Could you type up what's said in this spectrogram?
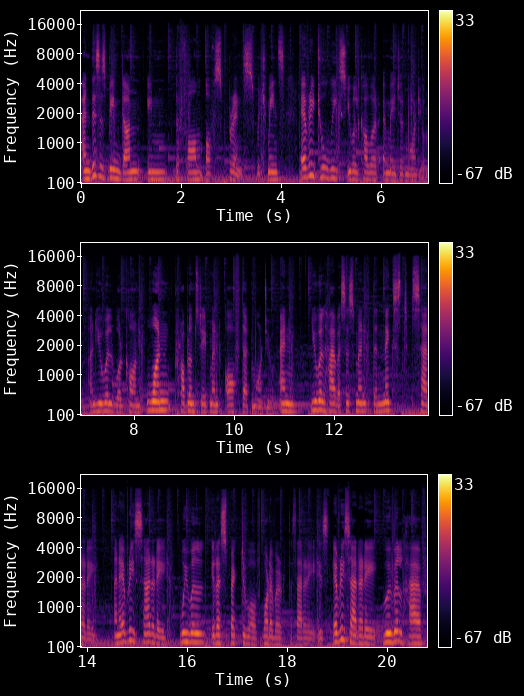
And this has been done in the form of sprints, which means every two weeks you will cover a major module and you will work on one problem statement of that module. And you will have assessment the next Saturday and every Saturday we will, irrespective of whatever the Saturday is, every Saturday we will have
